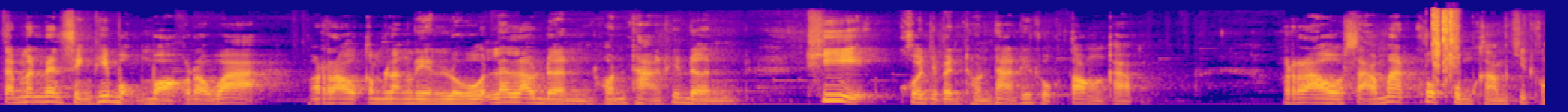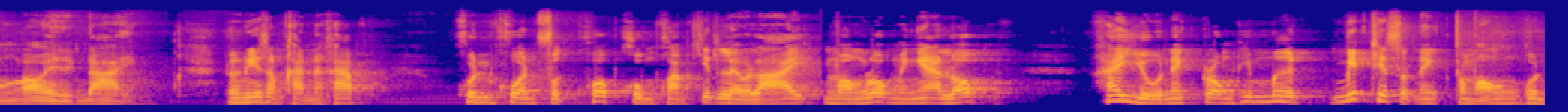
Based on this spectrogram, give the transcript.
แต่มันเป็นสิ่งที่บ่งบอกเราว่า เรากำลังเรียนรู้และเราเดินหนทางที่เดิน ที่ควรจะเป็นหนทางที่ถูกต้องครับ เราสามารถควบคุมความคิดของเราเองได้ เรื่องนี้สำคัญนะครับ คุณควรฝึกควบคุมความคิดเลวร้าย มองโลกในแง่ลบ ให้อยู่ในกรงที่มืดมิดที่สุดในสมองของคุณ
